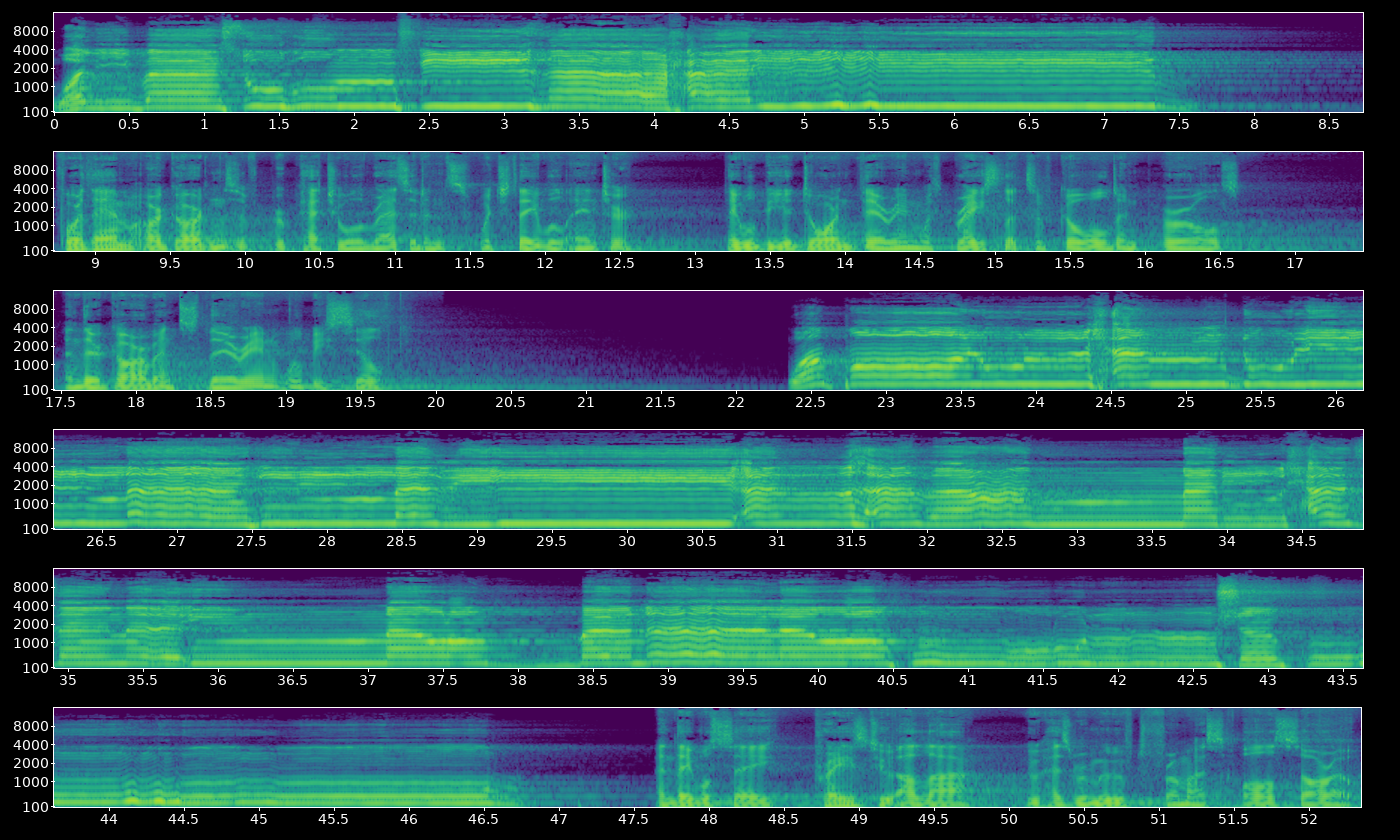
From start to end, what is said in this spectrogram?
ولباسهم فيها حرير For them are gardens of perpetual residence which they will enter. They will be adorned therein with bracelets of gold and pearls, and their garments therein will be silk. وقالوا الحمد and they will say, Praise to Allah who has removed from us all sorrow.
